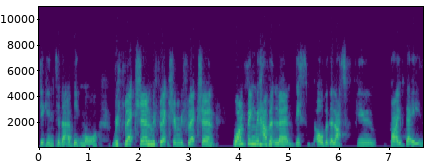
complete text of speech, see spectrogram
dig into that a bit more. Reflection, reflection, reflection. One thing we haven't learned this over the last few five days,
